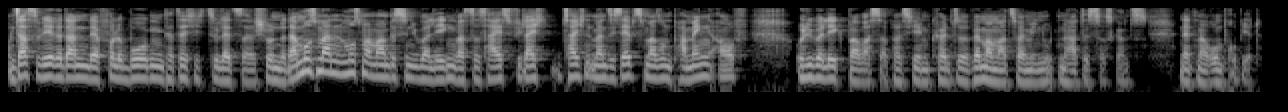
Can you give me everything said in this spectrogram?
Und das wäre dann der volle Bogen tatsächlich zu letzter Stunde. Da muss man, muss man mal ein bisschen überlegen, was das heißt. Vielleicht zeichnet man sich selbst mal so ein paar Mengen auf und überlegt mal, was da passieren könnte. Wenn man mal zwei Minuten hat, ist das ganz nett mal rumprobiert.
